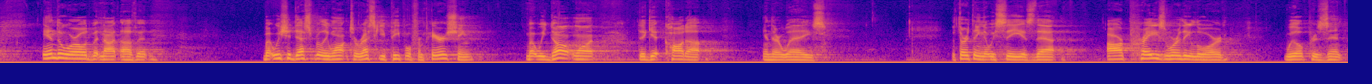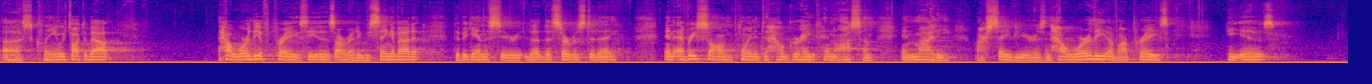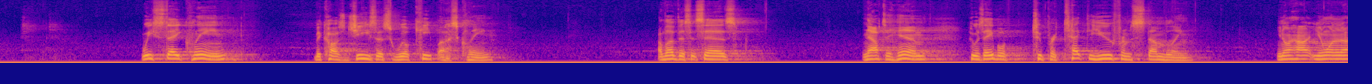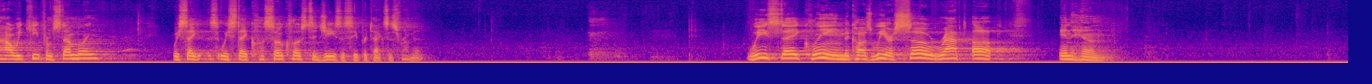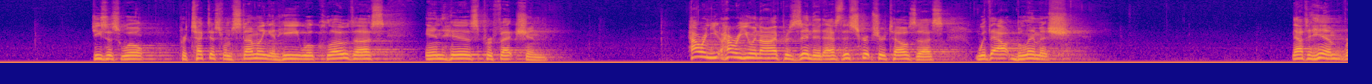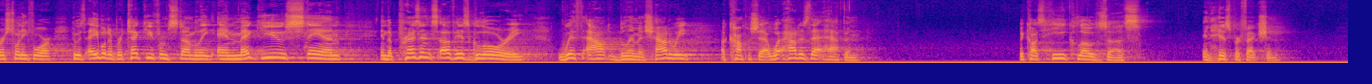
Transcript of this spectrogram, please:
in the world, but not of it. But we should desperately want to rescue people from perishing, but we don't want to get caught up in their ways. The third thing that we see is that our praiseworthy Lord will present us clean. We've talked about how worthy of praise he is already. We sang about it to begin the, series, the, the service today. And every song pointed to how great and awesome and mighty our Savior is and how worthy of our praise he is. We stay clean because Jesus will keep us clean. I love this. It says, Now to him who is able to protect you from stumbling. You know how you want to know how we keep from stumbling? We say we stay cl- so close to Jesus, he protects us from it. We stay clean because we are so wrapped up in him. Jesus will protect us from stumbling and he will clothe us in his perfection. How are, you, how are you and I presented, as this scripture tells us, without blemish? Now, to him, verse 24, who is able to protect you from stumbling and make you stand in the presence of his glory without blemish. How do we accomplish that? What, how does that happen? Because he clothes us in his perfection.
